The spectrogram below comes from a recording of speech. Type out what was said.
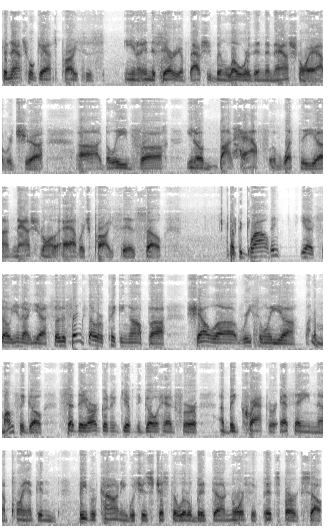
the natural gas prices, you know, in this area have actually been lower than the national average. Uh, uh, I believe, uh, you know, about half of what the uh, national average price is. So, but the wow. thing, yeah. So you know, yeah. So the things that we're picking up. Uh, Shell uh, recently, uh, about a month ago, said they are going to give the go-ahead for a big cracker ethane uh, plant in Beaver County, which is just a little bit uh, north of Pittsburgh. So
